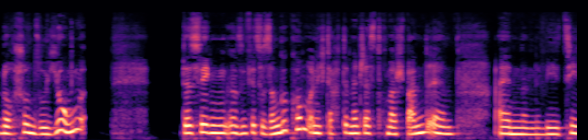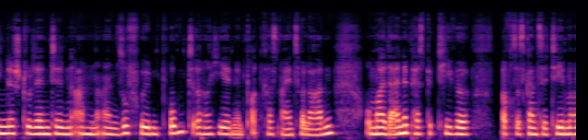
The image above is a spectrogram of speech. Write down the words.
noch schon so jung. Deswegen sind wir zusammengekommen und ich dachte, Mensch, das ist doch mal spannend, ähm, eine Medizinstudentin an einem so frühen Punkt äh, hier in den Podcast einzuladen, um mal deine Perspektive auf das ganze Thema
